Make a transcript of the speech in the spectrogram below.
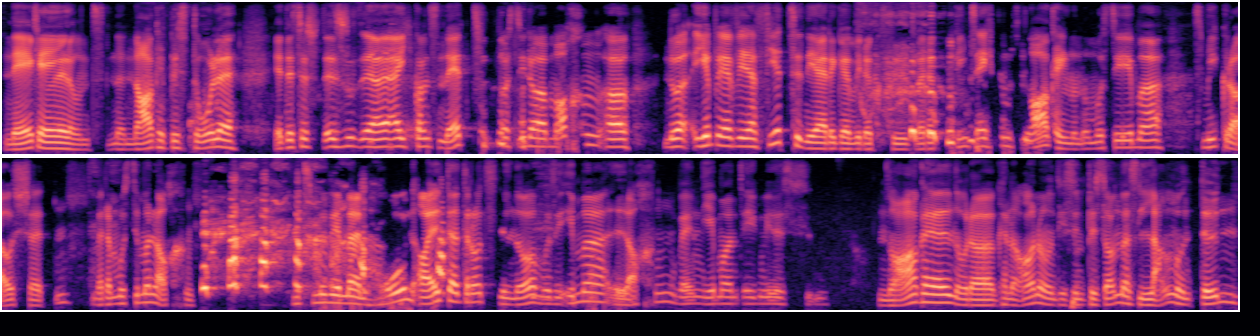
Nägel und eine Nagelpistole. Ja, das ist, das ist ja eigentlich ganz nett, was die da machen. Nur ich habe ja wie ein 14-Jähriger wieder gefühlt, weil da ging es echt ums Nageln und dann musste ich immer das Mikro ausschalten, weil da musste ich immer lachen. Jetzt muss ich in meinem hohen Alter trotzdem noch, muss ich immer lachen, wenn jemand irgendwie das Nageln oder keine Ahnung, die sind besonders lang und dünn,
